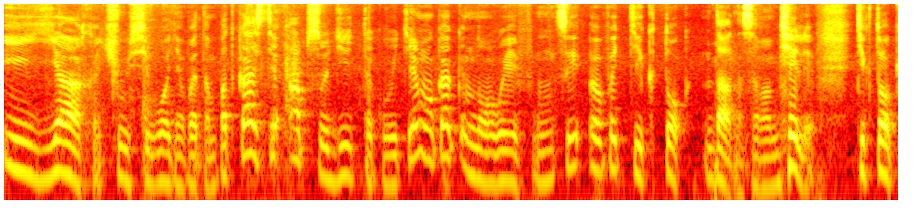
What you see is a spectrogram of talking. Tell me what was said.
и я хочу сегодня в этом подкасте обсудить такую тему, как новые функции в TikTok. Да, на самом деле, TikTok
